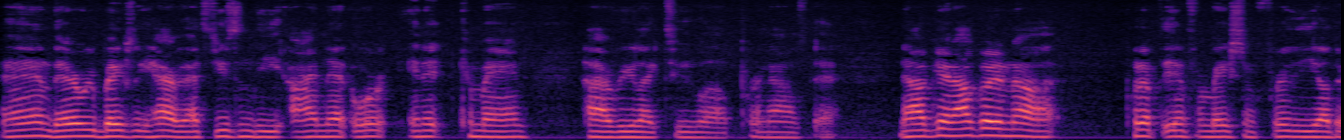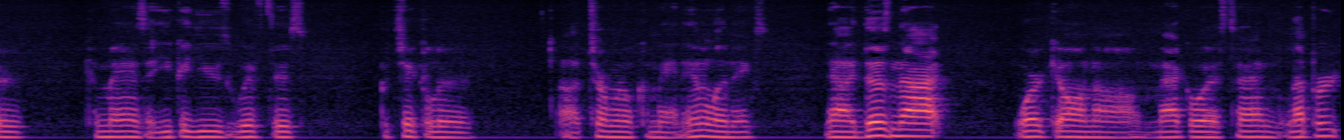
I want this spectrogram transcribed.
And there we basically have it. That's using the inet or init command, however you like to uh, pronounce that. Now again, I'll go ahead and uh, put up the information for the other commands that you could use with this particular uh, terminal command in Linux. Now it does not work on um, Mac OS 10 Leopard,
